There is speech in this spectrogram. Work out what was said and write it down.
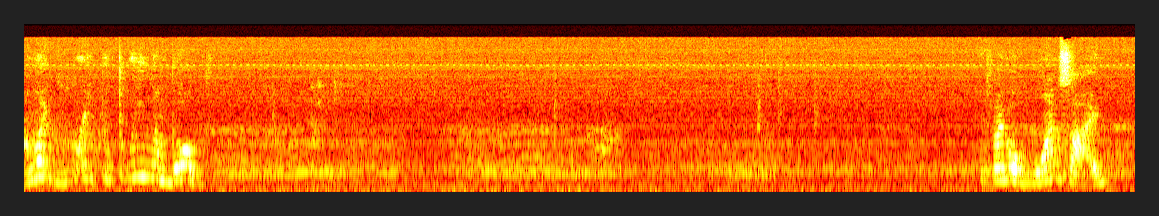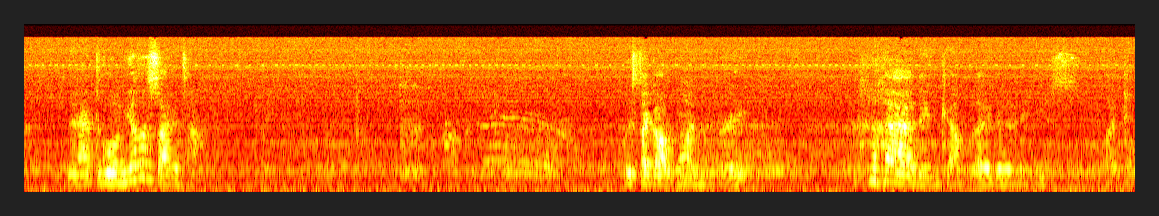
I'm like right between them both. If I go one side, then I have to go on the other side of town. At least I got one, right? I didn't count. I didn't use five bomb.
